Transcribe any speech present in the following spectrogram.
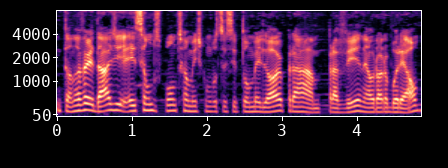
Então, na verdade, esse é um dos pontos realmente, como você citou, melhor para ver, né, a aurora boreal.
